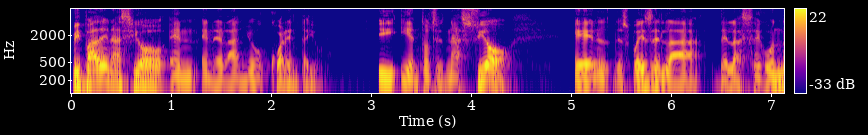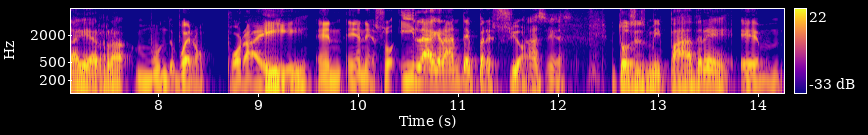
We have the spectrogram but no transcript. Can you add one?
Mi padre nació en, en el año 41. Y, y entonces nació en- después de la, de la Segunda Guerra Mundial, bueno, por ahí en, en eso, y la Gran Depresión. Así es. Entonces mi padre em,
